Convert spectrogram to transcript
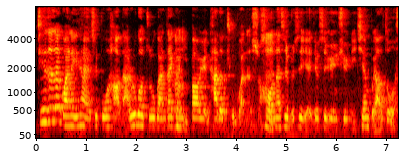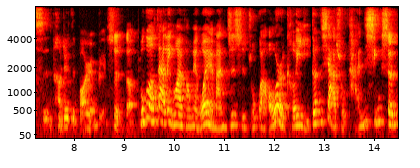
其实这在管理上也是不好的啊、如果主管在跟你抱怨他的主管的时候，是那是不是也就是允许你先不要做事，然后就一直抱怨别人？是的。不过在另外一方面，我也蛮支持主管偶尔可以跟下属谈心声，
